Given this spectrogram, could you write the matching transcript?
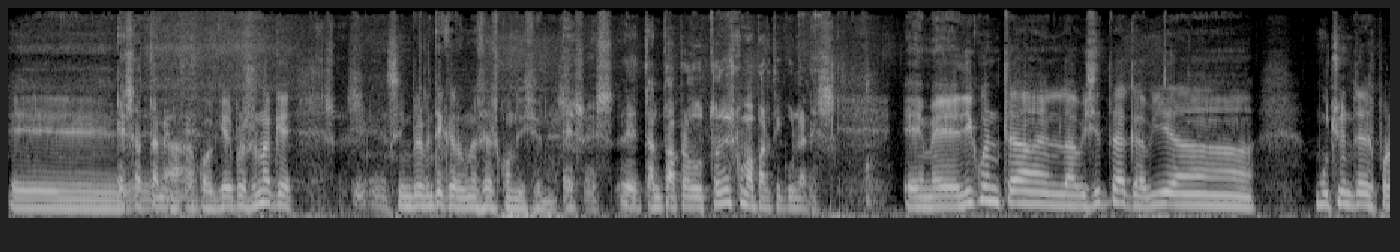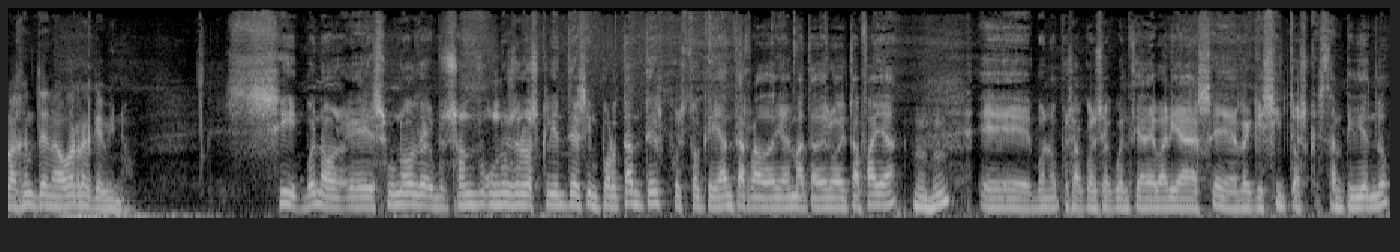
Exactamente. A, cualquier persona que simplemente que reúne esas condiciones. Eso es, tanto a productores como a particulares. Me di cuenta en la visita que había mucho interés por la gente de Navarra que vino. Sí, bueno, es uno son unos de los clientes importantes, puesto que ya han cerrado ya el matadero de Tafalla, eh, bueno, pues a consecuencia de varios eh, requisitos que están pidiendo.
